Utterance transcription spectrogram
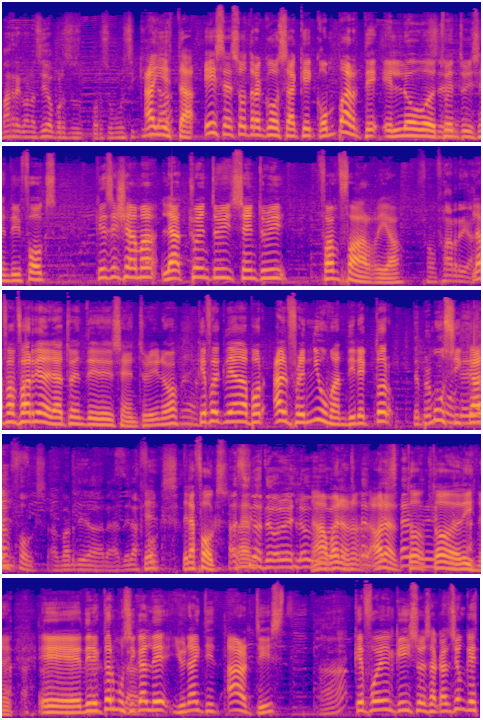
Más reconocido por su, por su musiquita. Ahí está, esa es otra cosa que comparte el logo de Sí. 20th Century Fox, que se llama la 20th Century Fanfarria. Fanfarria. La fanfarria de la 20th Century, ¿no? Bien. Que fue creada por Alfred Newman, director Te musical digas Fox a partir de ahora. De la ¿Qué? Fox. de la Fox. Así Bueno. no te volvés loco. No, bueno, la no, 20th ahora todo de Disney. Eh, director musical de United Artists, ¿Ah? que fue el que hizo esa canción que es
